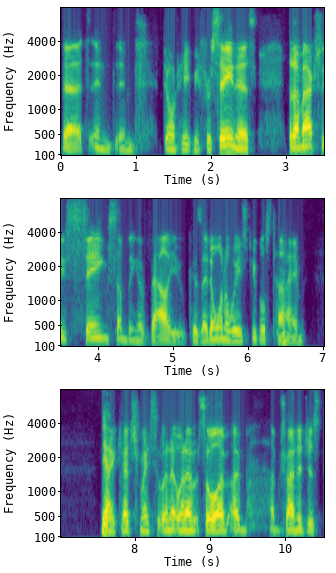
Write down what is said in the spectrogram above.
that and and don't hate me for saying this, that I'm actually saying something of value because I don't want to waste people's time. Yeah. I catch my when I, when I'm so I'm, I'm I'm trying to just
